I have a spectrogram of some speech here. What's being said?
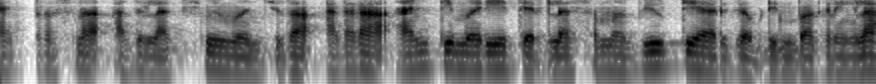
ஆக்ட்ரஸ்னால் அது லக்ஷ்மி மஞ்சு தான் அடடா ஆன்டி மாதிரியே தெரியல. செம்ம பியூட்டியாக இருக்குது அப்படின்னு பார்க்குறீங்களா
